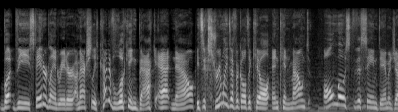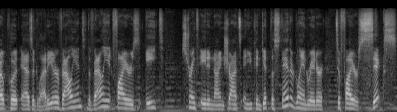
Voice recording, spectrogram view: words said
But the standard Land Raider, I'm actually kind of looking back at now. It's extremely difficult to kill and can mount almost the same damage output as a Gladiator Valiant. The Valiant fires 8 strength 8 and 9 shots, and you can get the standard Land Raider to fire 6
